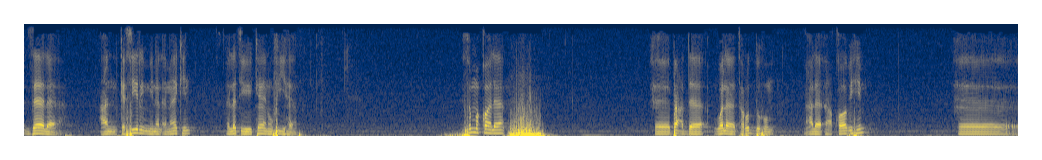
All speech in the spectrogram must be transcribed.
وزال عن كثير من الأماكن التي كانوا فيها. ثم قال آه، بعد ولا تردهم على أعقابهم آه،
